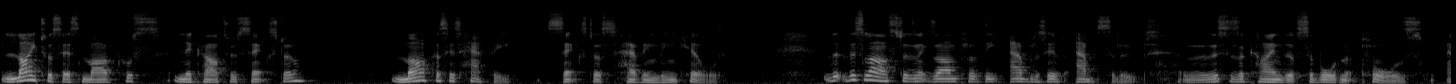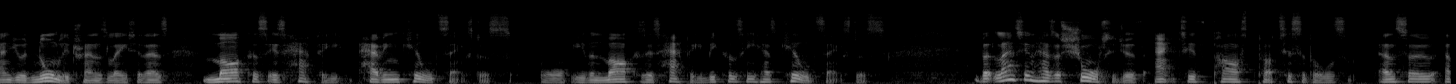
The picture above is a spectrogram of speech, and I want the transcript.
Laetus est Marcus necatus sexto. Marcus is happy, Sextus having been killed. This last is an example of the ablative absolute. This is a kind of subordinate clause, and you would normally translate it as Marcus is happy having killed Sextus, or even Marcus is happy because he has killed Sextus. But Latin has a shortage of active past participles, and so a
